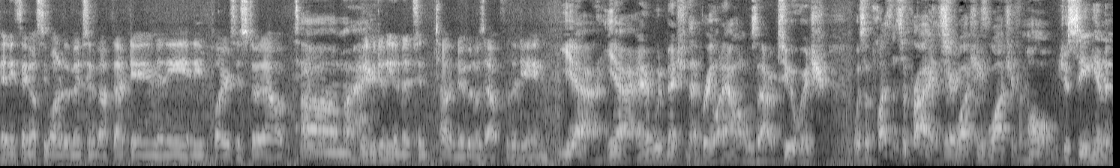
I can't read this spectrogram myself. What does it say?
Anything else you wanted to mention about that game? Any any players who stood out? To? Um, we, we do need to mention Tyler Nubin was out for the game. Yeah, yeah, and I would mention that Braylon Allen was out too, which was a pleasant surprise Very watching pleasant. watching from home. Just seeing him in,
